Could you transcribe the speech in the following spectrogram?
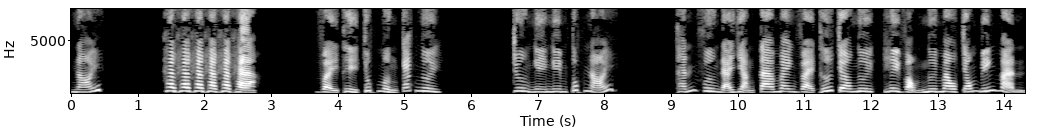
nói. Ha ha ha ha ha ha. Vậy thì chúc mừng các ngươi. Trương Nghi nghiêm túc nói. Thánh Vương đã dặn ta mang vài thứ cho ngươi, hy vọng ngươi mau chóng biến mạnh.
